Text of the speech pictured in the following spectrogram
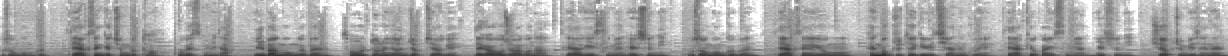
우선 공급. 대학생 계층부터 보겠습니다. 일반 공급은 서울 또는 연접 지역에 내가 거주하거나 대학이 있으면 1순위. 우선 공급은 대학생의 경우 행복주택이 위치하는 구에 대학교가 있으면 1순위. 취업준비생은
